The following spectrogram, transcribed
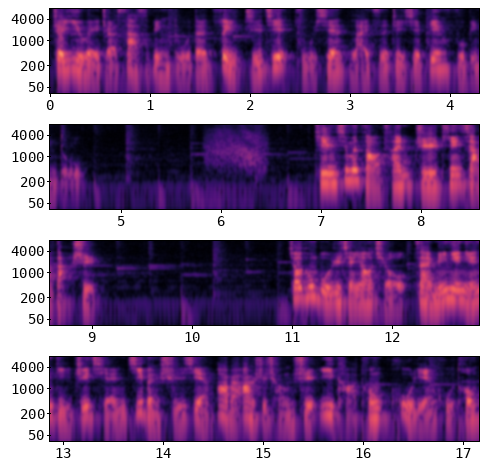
这意味着 SARS 病毒的最直接祖先来自这些蝙蝠病毒。听新闻早餐知天下大事。交通部日前要求，在明年年底之前，基本实现二百二十城市一卡通互联互通。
